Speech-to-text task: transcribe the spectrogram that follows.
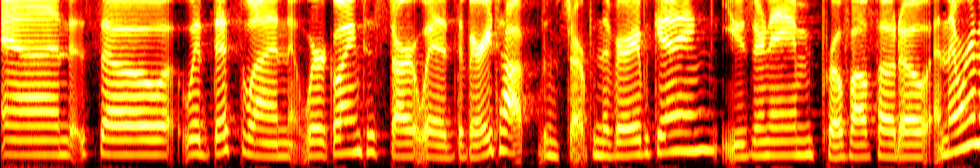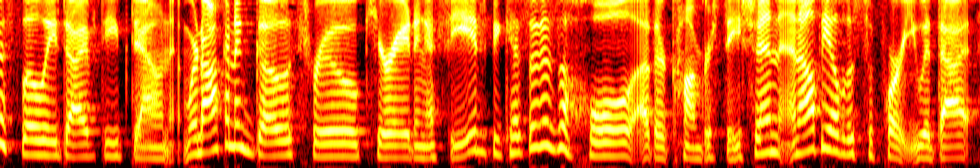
And so with this one, we're going to start with the very top. We'll start from the very beginning, username, profile photo, and then we're going to slowly dive deep down. We're not going to go through curating a feed because it is a whole other conversation, and I'll be able to support you with that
